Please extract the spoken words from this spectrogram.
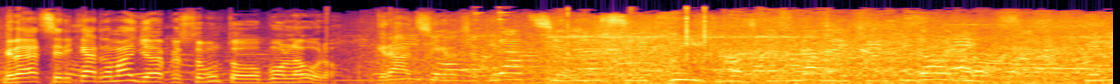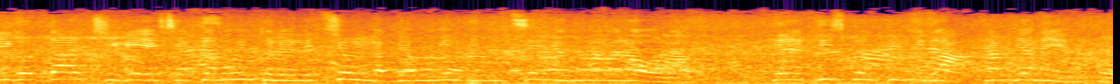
Grazie Riccardo Maggio, a questo punto buon lavoro. Grazie. Grazie per essere qui, ospitata del Campidoglio, per ricordarci che se abbiamo vinto le elezioni l'abbiamo vinto nel segno di una parola, che è discontinuità, cambiamento,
